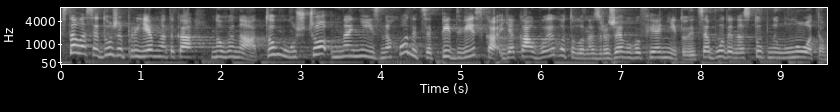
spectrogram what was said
сталася дуже приємна така новина, тому що на ній знаходиться підвіска, яка виготовлена з рожевого фіаніту, і це буде наступним лотом.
